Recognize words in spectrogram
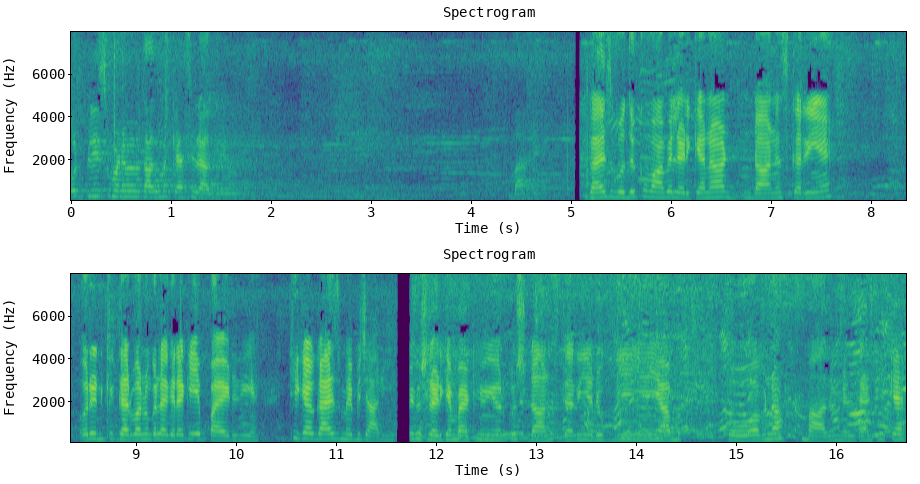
और प्लीज़ कमेंट में बता दो मैं कैसी लग रही हूँ। बाय गाइस वो देखो वहाँ पे लड़कियाँ ना डांस कर रही हैं और इनके घर वालों को लग रहा है कि ये पढ़ रही हैं। ठीक है गाइस मैं भी जा रही हूँ। कुछ लड़कियाँ बैठी हुई हैं और कुछ डांस कर रही हैं, रुक गई हैं अब। तो अब ना बाद में मिलते हैं, ठीक है?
